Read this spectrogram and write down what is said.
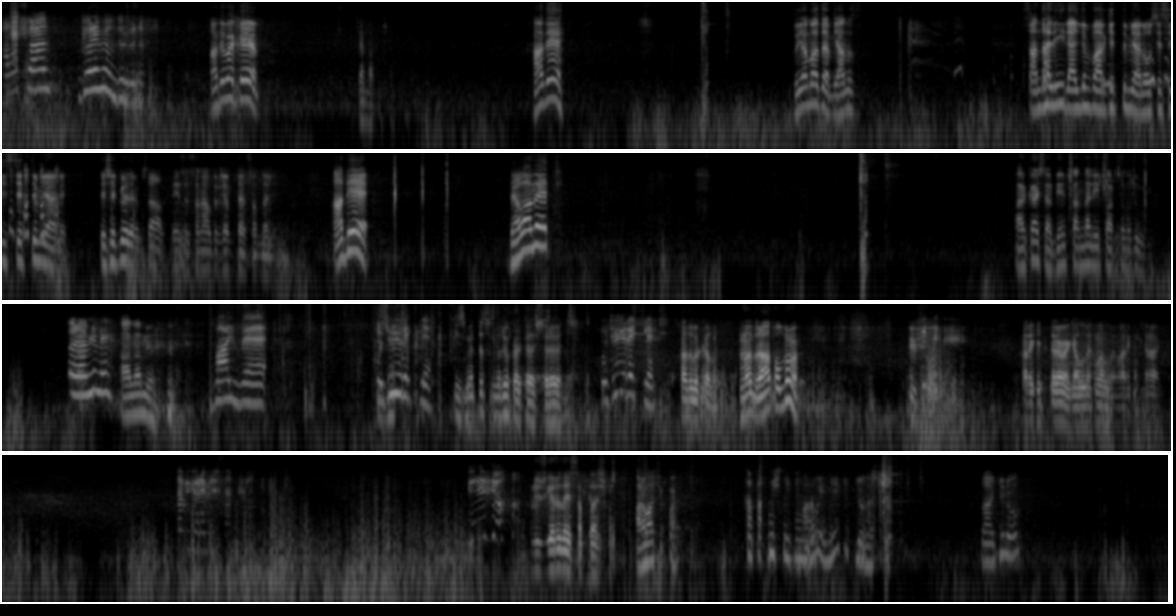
Ama şu an göremiyorum dürbünü. Hadi bakayım. Gel bak. Hadi. Duyamadım. Yalnız Sandalyeyi deldim fark ettim yani. O sesi hissettim yani. Teşekkür ederim sağ ol. Neyse sana aldıracağım bir tane sandalye. Hadi. Devam et. Arkadaşlar benim sandalyeyi parçaladı bugün. Önemli mi? Anlamıyorum. Vay be. Koca yürekli. Hizmette sınır yok arkadaşlar evet. Koca yürekli. Hadi bakalım. Lan rahat oldu mu? Üf. Hareketlere bak Allah'ım Allah'ım hareketlere bak. Tabii görebilirsem şu an. Göremiyor. Rüzgarı da hesapla aşkım. Araba açık mı? Kapatmıştır kendini. Arabayı niye kilitliyorsun aşkım? Sakin ol.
